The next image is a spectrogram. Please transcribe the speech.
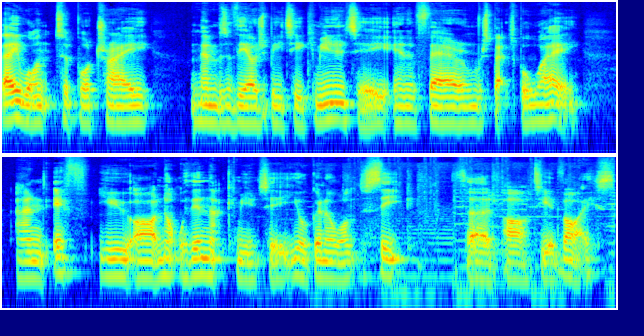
they want to portray members of the LGBT community in a fair and respectable way. And if you are not within that community, you're going to want to seek third party advice.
